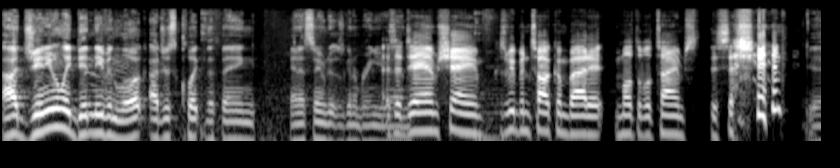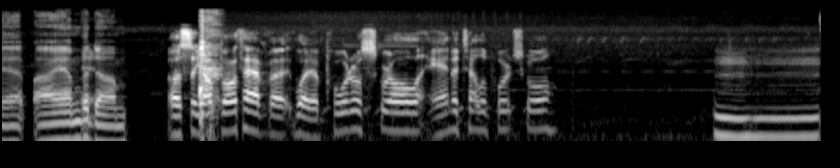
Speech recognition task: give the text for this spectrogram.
I genuinely didn't even look. I just clicked the thing and assumed it was gonna bring you It's in. a damn shame because we've been talking about it multiple times this session. Yeah, I am the Yeah. dumb. Oh, so y'all both have a, what a portal scroll and a teleport scroll? Mm,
